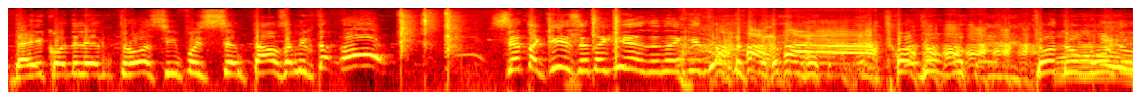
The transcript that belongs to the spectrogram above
Daí quando ele entrou assim, foi se sentar, os amigos. Ah! Senta aqui, senta aqui, senta aqui. Todo, todo mundo, todo mundo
